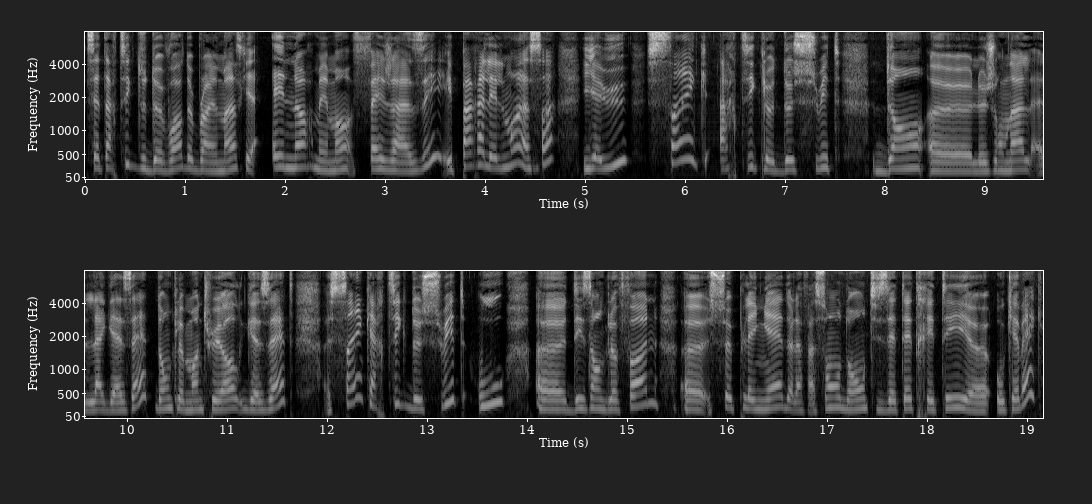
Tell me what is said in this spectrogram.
cet article du Devoir de Brian Miles qui a énormément fait jaser. Et parallèlement à ça, il y a eu cinq articles de suite dans euh, le journal La Gazette, donc le Montreal Gazette. Cinq articles de suite où euh, des anglophones euh, se plaignaient de la façon dont ils étaient traités euh, au Québec.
